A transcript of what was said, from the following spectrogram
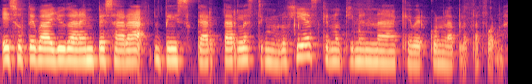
Eso te va a ayudar a empezar a descartar las tecnologías que no tienen nada que ver con la plataforma.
